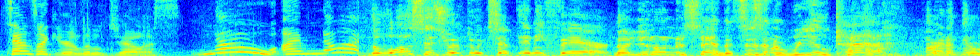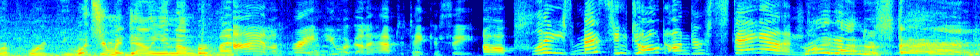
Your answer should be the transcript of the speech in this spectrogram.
Sounds like you're a little jealous. No, I'm not. The law says you have to accept any fare. No, you don't understand. This isn't a real cab. All right, I'm gonna report you. What's your medallion number? My- I am afraid you are going to have to take your seat. Oh, please, miss, you don't understand. Try to understand.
